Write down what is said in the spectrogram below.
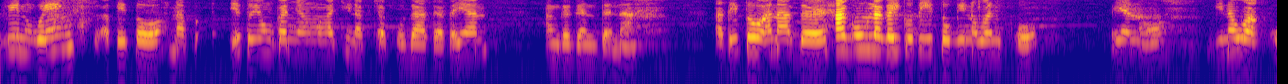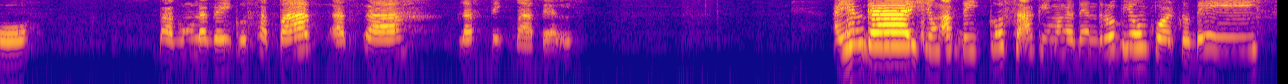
Green Wings. At ito, na, ito yung kanyang mga chinap-chap ko dati. At ayan, ang gaganda na. At ito, another, bagong lagay ko dito, ginawan ko. Ayan o, ginawa ko, bagong lagay ko sa pot at sa plastic bottle. Ayan guys, yung update ko sa aking mga dendrobium for today's.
